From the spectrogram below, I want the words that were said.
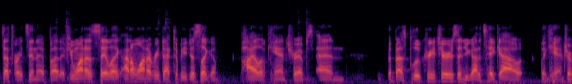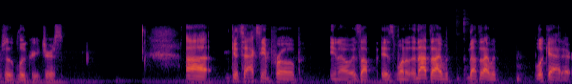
Death Right's in it, but if you want to say like I don't want every deck to be just like a pile of cantrips and the best blue creatures, then you got to take out the cantrips or the blue creatures. Uh, Gitaxian Probe, you know, is up is one of not that I would not that I would look at it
